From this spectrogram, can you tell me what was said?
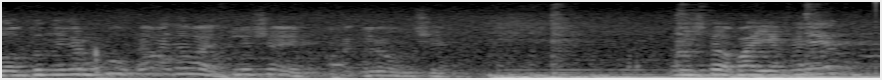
блоку наверху. Давай, давай, включай погромче. Ну что, поехали.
